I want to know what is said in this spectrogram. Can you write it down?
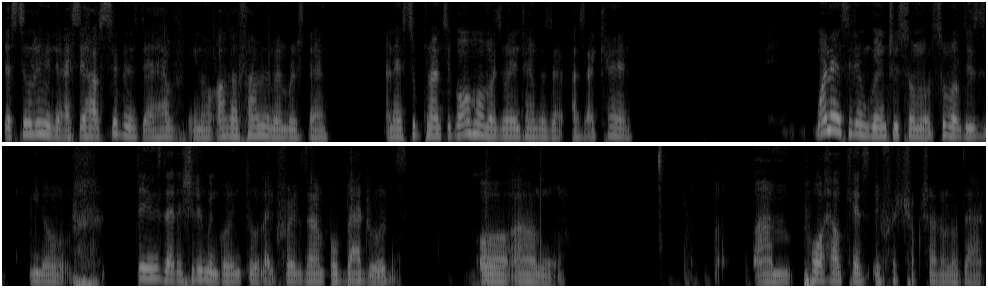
They're still living there. I still have siblings there. I have you know other family members there, and I still plan to go home as many times as I, as I can. When I see them going through some some of these you know things that they shouldn't be going through, like for example bad roads or um um, poor healthcare infrastructure and all of that.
